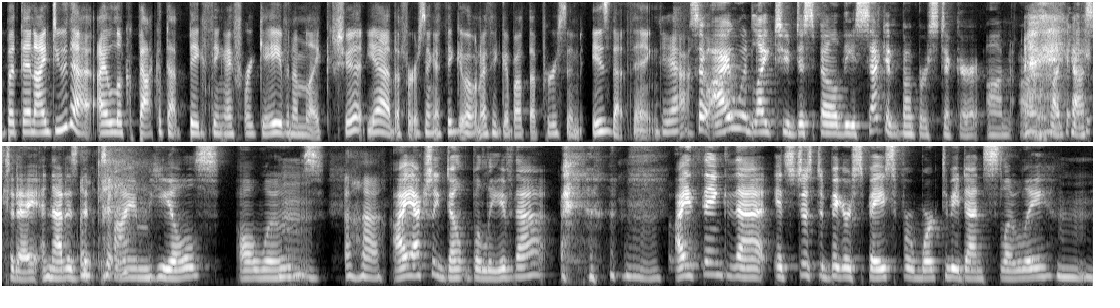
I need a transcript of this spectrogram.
But then I do that. I look back at that big thing I forgave and I'm like, shit, yeah, the first thing I think about when I think about that person is that thing. Yeah. So I would like to dispel the second bumper sticker on our podcast today, and that is that Okay. time heals all wounds. Uh-huh. I actually don't believe that. Hmm. I think that it's just a bigger space for work to be done slowly. Hmm.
